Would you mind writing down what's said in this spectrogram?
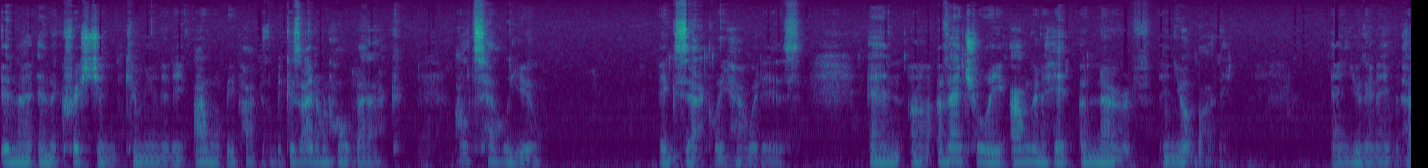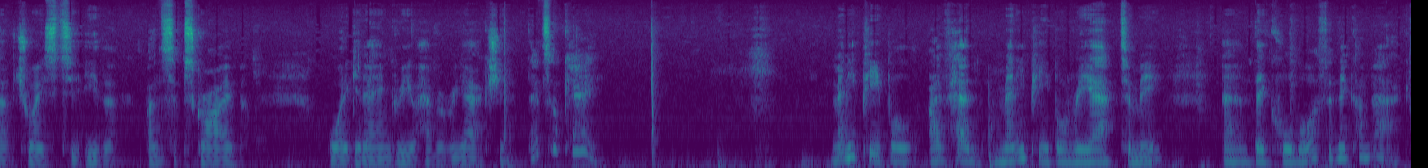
in the in the Christian community, I won't be popular because I don't hold back. I'll tell you exactly how it is and uh, eventually I'm going to hit a nerve in your body and you're going to have a choice to either unsubscribe or to get angry or have a reaction. That's okay. Many people, I've had many people react to me and they cool off and they come back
